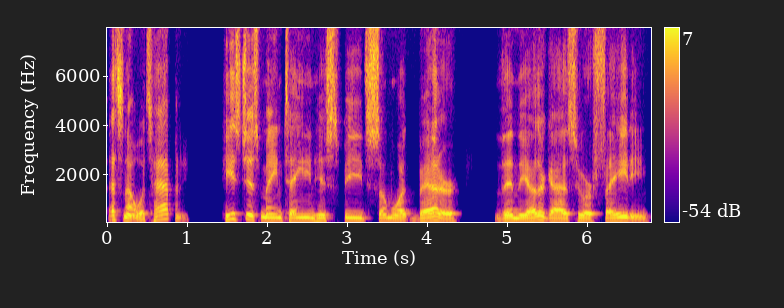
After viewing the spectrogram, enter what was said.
that's not what's happening. He's just maintaining his speed somewhat better than the other guys who are fading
